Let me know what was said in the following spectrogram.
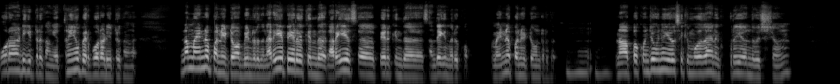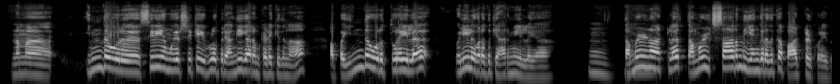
போராடிக்கிட்டு இருக்காங்க. எத்தனையோ பேர் போராடிட்டு இருக்காங்க. நம்ம என்ன பண்ணிட்டோம் அப்படின்றது நிறைய பேருக்கு இந்த நிறைய பேருக்கு இந்த சந்தேகம் இருக்கும். நம்ம என்ன பண்ணிட்டோம்ன்றது. நான் அப்ப கொஞ்சம் கொஞ்சம் யோசிக்கும் போது தான் எனக்கு புரிய வந்த விஷயம் நம்ம இந்த ஒரு சிறிய முயற்சிக்கு இவ்வளவு பெரிய அங்கீகாரம் கிடைக்குதுன்னா அப்ப இந்த ஒரு துறையில வெளியில வர்றதுக்கு யாருமே இல்லையா. தமிழ்நாட்டுல தமிழ் சார்ந்து இயங்குறதுக்கு அப்ப ஆட்கள் குறைவு.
